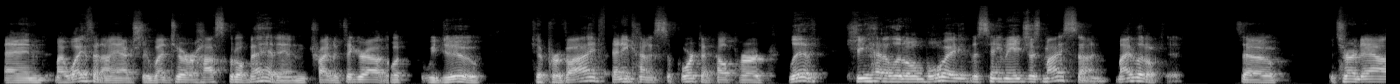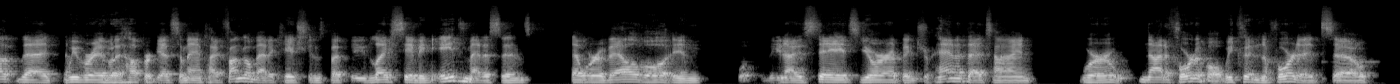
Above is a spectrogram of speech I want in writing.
And my wife and I actually went to her hospital bed and tried to figure out what we do to provide any kind of support to help her live. She had a little boy the same age as my son, my little kid. So it turned out that we were able to help her get some antifungal medications, but the life saving AIDS medicines that were available in the United States, Europe, and Japan at that time were not affordable. We couldn't afford it. So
